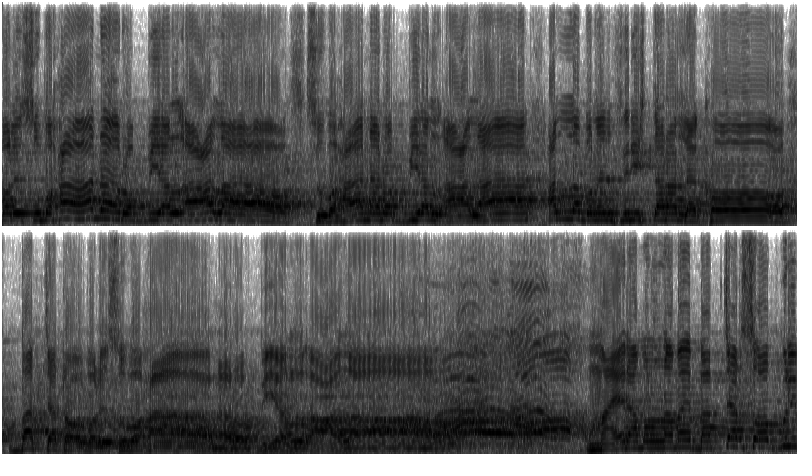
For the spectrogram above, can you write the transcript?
বলে, সুবহানা রব্বিয়াল আলা, সুবহানা রব্বিয়াল আলা। আল্লাহ বলেন, ফিরিস্তারা লেখো, বাচ্চাটাও বলে, সুবহানা রব্বিয়াল আলা। মায়ের আমল নামায় বাচ্চার সবগুলি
